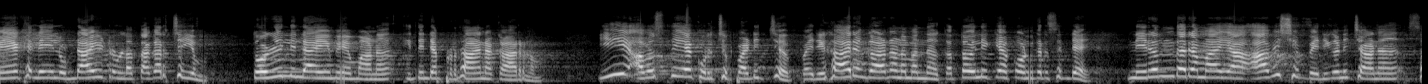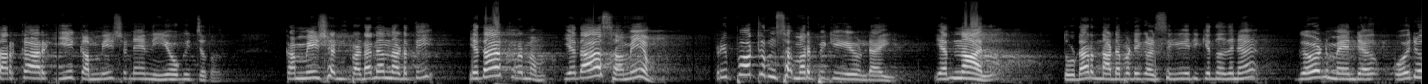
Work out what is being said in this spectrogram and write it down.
മേഖലയിൽ ഉണ്ടായിട്ടുള്ള തകർച്ചയും തൊഴിലില്ലായ്മയുമാണ് ഇതിന്റെ പ്രധാന കാരണം. ഈ അവസ്ഥയെക്കുറിച്ച് പഠിച്ച് പരിഹാരം കാണണമെന്ന് കത്തോലിക്ക കോൺഗ്രസിന്റെ നിരന്തരമായ ആവശ്യം പരിഗണിച്ചാണ് സർക്കാർ ഈ കമ്മീഷനെ നിയോഗിച്ചത്. കമ്മീഷൻ പഠനം നടത്തി യഥാക്രമം യഥാസമയം റിപ്പോർട്ടും സമർപ്പിക്കുകയുണ്ടായി. എന്നാൽ തുടർ നടപടികൾ സ്വീകരിക്കുന്നതിന് ഗവൺമെന്റ് ഒരു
